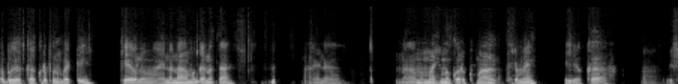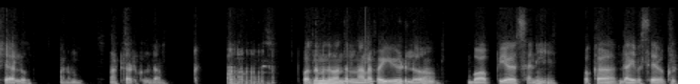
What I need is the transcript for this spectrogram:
ప్రభు యొక్క కృపను బట్టి కేవలం ఆయన నామ ఘనత ఆయన నామ మహిమ కొరకు మాత్రమే ఈ యొక్క విషయాలు మనం మాట్లాడుకుందాం. పంతొమ్మిది వందల నలభై ఏడులో బాబ్ పియర్స్ అని ఒక దైవ సేవకుడు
